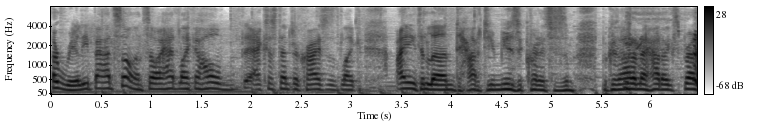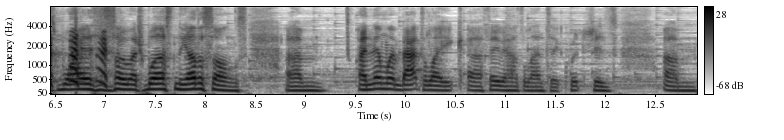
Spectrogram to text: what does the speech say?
a really bad song, and so I had like a whole existential crisis. Like I need to learn how to do music criticism because I don't know how to express why this is so much worse than the other songs. Um, and then went back to like uh, Favor House Atlantic, which is um,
